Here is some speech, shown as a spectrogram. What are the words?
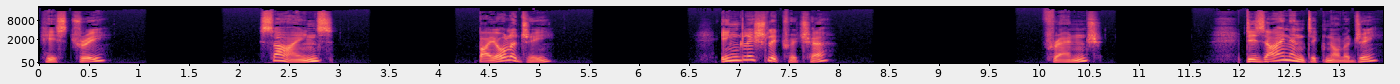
history, science, biology, English literature, French, design and technology,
